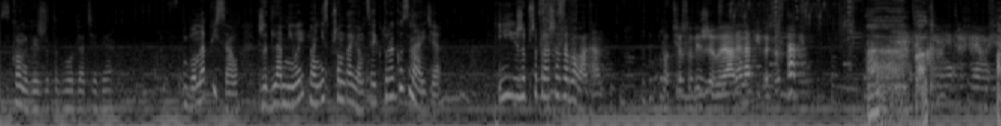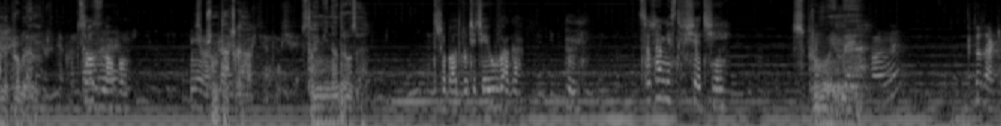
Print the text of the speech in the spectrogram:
Skąd wiesz, że to było dla ciebie? Bo napisał, że dla miłej pani sprzątającej, która go znajdzie. I że przeprasza za bałagan. Podciął sobie żyły, ale napiwek zostawił. Bug, mamy problem. Co znowu? Sprzątaczka. Stoi mi na drodze. Trzeba odwrócić jej uwagę. Hmm. Co tam jest w sieci? Spróbujmy. Wolny? Kto taki?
